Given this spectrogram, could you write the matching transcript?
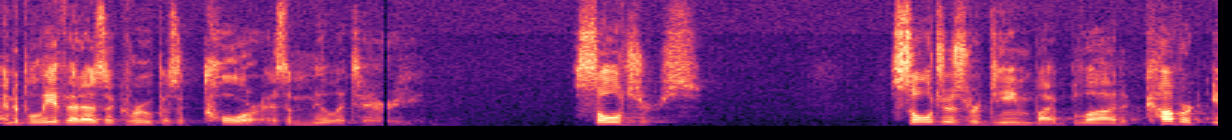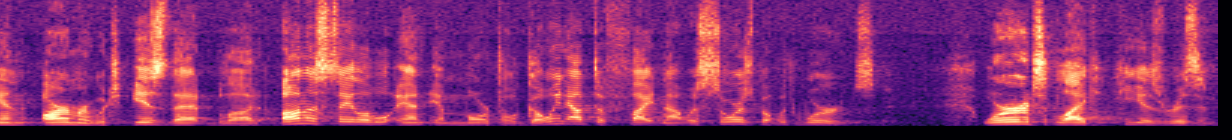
And to believe that as a group, as a corps, as a military, soldiers, Soldiers redeemed by blood, covered in armor, which is that blood, unassailable and immortal, going out to fight not with swords but with words. Words like, He is risen,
